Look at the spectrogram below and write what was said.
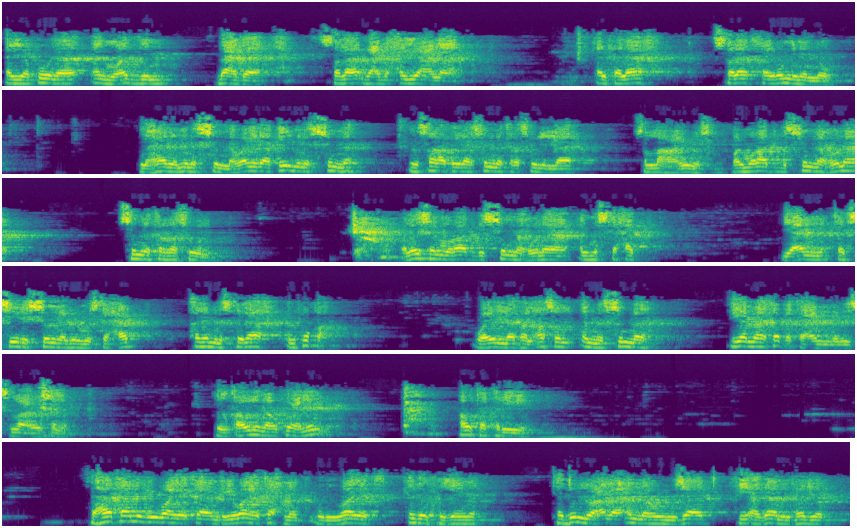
أن يقول المؤذن بعد الصلاة بعد حي على الفلاح الصلاة خير من النوم. هذا من السنة. وإذا قيل من السنة انصرف إلى سنة رسول الله صلى الله عليه وسلم. والمراد بالسنة هنا سنة الرسول. وليس المراد بالسنة هنا المستحب لأن تفسير السنة بالمستحب هذا من اصطلاح الفقهاء. وإلا فالأصل أن السنة هي ما ثبت عن النبي صلى الله عليه وسلم من قول أو فعل أو تقرير. فهاتان الروايتان رواية أحمد ورواية ابن خزيمة تدل على أنه يزاد في أذان الفجر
